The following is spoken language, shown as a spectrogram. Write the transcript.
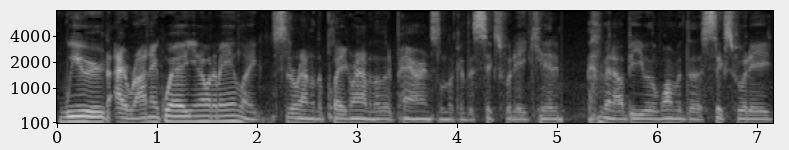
weird, ironic way. You know what I mean? Like sit around in the playground with other parents and look at the six foot eight kid, and then I'll be the one with the six foot eight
